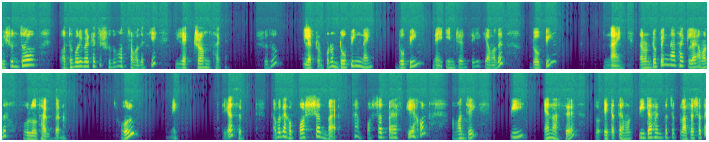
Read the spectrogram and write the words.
বিশুদ্ধ অর্ধপরিবাহের ক্ষেত্রে শুধুমাত্র আমাদের কি? ইলেকট্রন থাকে। শুধু ইলেকট্রন কোনো ডোপিং নাই। ডোপিং নেই ইন্ট্রেন্সিকে কি আমাদের ডোপিং নাই। কারণ ডোপিং না থাকলে আমাদের হোলও থাকবে না। হোল নেই, ঠিক আছে? তারপর দেখো, পশ্চাৎ বায়াস হ্যাঁ পশ্চাৎ বায়াস কি এখন? আমার যেই পি এন আছে, তো এটাতে আমার পিটা থাকবে হচ্ছে প্লাসের সাথে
